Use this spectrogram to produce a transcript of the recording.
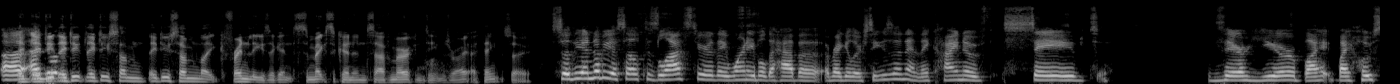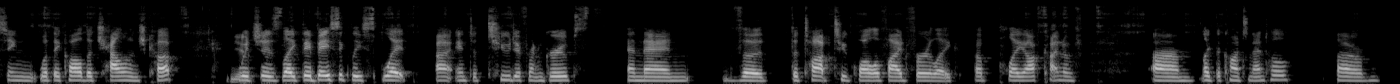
uh, they, they do, they do, they do some, they do some like friendlies against some Mexican and South American teams, right? I think so. So the NWSL, because last year they weren't able to have a, a, regular season, and they kind of saved their year by by hosting what they call the Challenge Cup, yeah. which is like they basically split uh, into two different groups, and then the the top two qualified for like a playoff kind of um, like the Continental, um,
